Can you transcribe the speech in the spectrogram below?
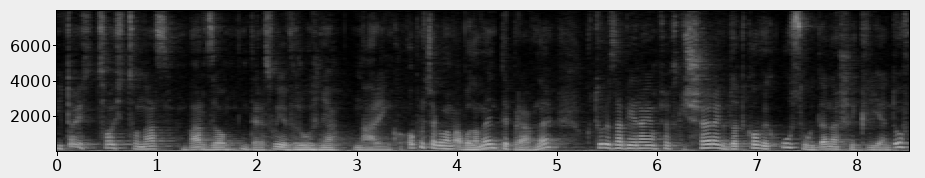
I to jest coś, co nas bardzo interesuje, wyróżnia na rynku. Oprócz tego mam abonamenty prawne, które zawierają przede wszystkim szereg dodatkowych usług dla naszych klientów,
